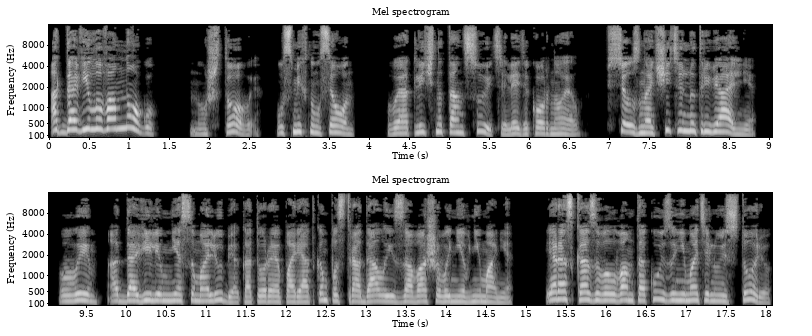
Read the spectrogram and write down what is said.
отдавила вам ногу?» «Ну что вы!» — усмехнулся он. «Вы отлично танцуете, леди Корнуэлл. Все значительно тривиальнее. Вы отдавили мне самолюбие, которое порядком пострадало из-за вашего невнимания. Я рассказывал вам такую занимательную историю,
